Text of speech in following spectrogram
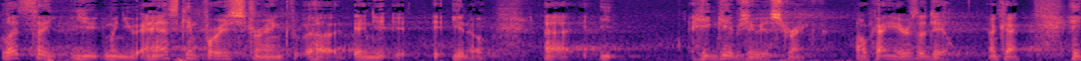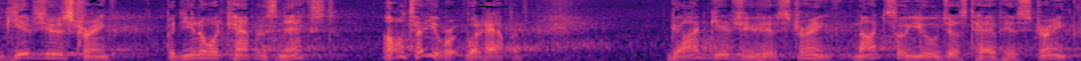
let's say you, when you ask Him for His strength, uh, and you, you know, uh, He gives you His strength. Okay, here's the deal. Okay, He gives you His strength, but you know what happens next? I want to tell you what happens. God gives you His strength, not so you'll just have His strength,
